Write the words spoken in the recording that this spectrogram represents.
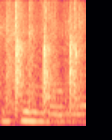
就是我们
